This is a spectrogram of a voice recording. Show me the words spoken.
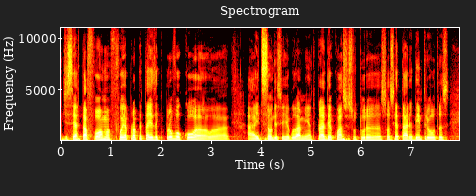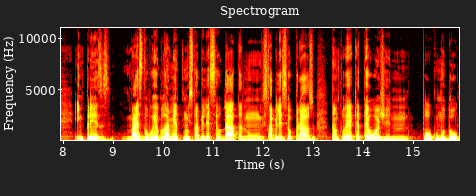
de certa forma, foi a própria Taesa que provocou a, a, a edição desse regulamento para adequar a sua estrutura societária, dentre outras empresas. Mas no regulamento não estabeleceu data, não estabeleceu prazo, tanto é que até hoje pouco mudou.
